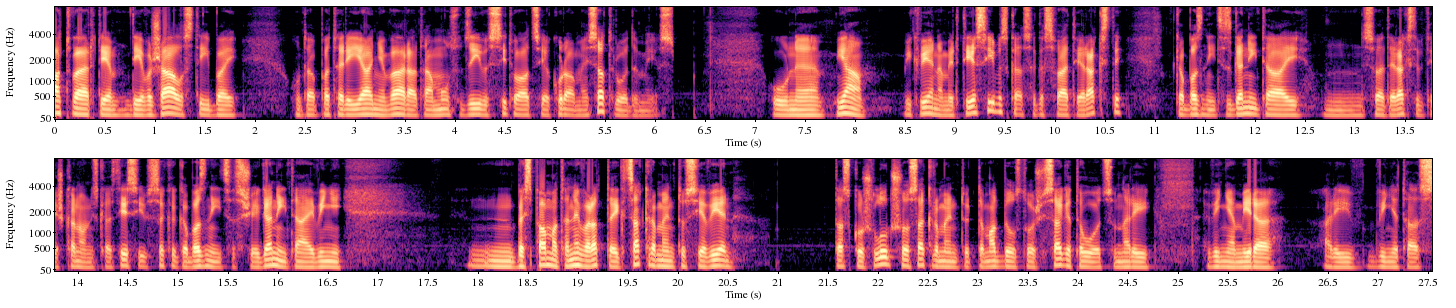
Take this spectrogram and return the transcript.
atvērtiem Dieva žēlastībai, un tāpat arī jāņem vērā tā mūsu dzīves situācija, kurā mēs atrodamies. Un jā, ikvienam ir tiesības, kā saka svētie raksti, ka baznīcas ganītāji, un svētie raksti tieši kanoniskās tiesības saka, ka baznīcas šie ganītāji, viņi bez pamata nevar atteikt sakramentus, ja vien tas, kurš lūdz šo sakramentu, ir tam atbilstoši sagatavots, un arī viņam ir arī viņa tās,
